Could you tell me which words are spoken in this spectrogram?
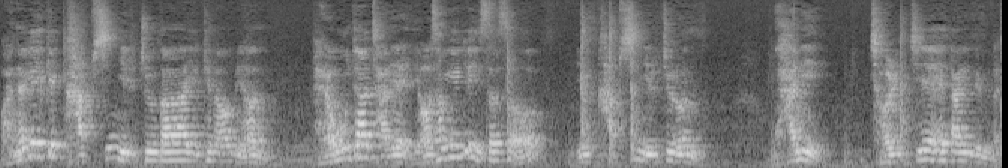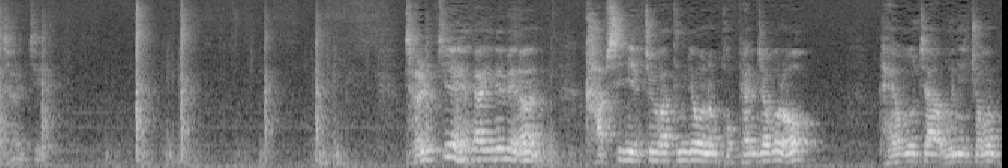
만약에 이렇게 갑신일주다 이렇게 나오면 배우자 자리에 여성에게 있어서 이 갑신 일주는 관이 절지에 해당이 됩니다. 절지. 절지에 해당이 되면은 갑신 일주 같은 경우는 보편적으로 배우자 운이 조금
